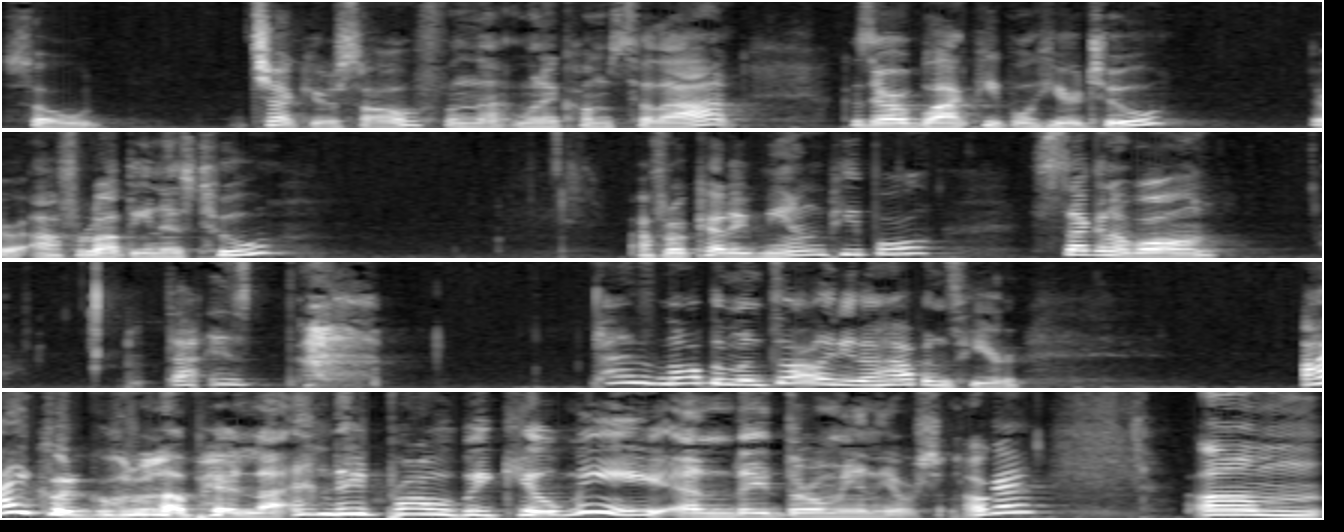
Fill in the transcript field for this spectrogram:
So check yourself when that when it comes to that because there are black people here too. There are Afro Latinas too. Afro Caribbean people. Second of all, that is that is not the mentality that happens here. I could go to La Perla and they'd probably kill me and they'd throw me in the ocean. Okay? Um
